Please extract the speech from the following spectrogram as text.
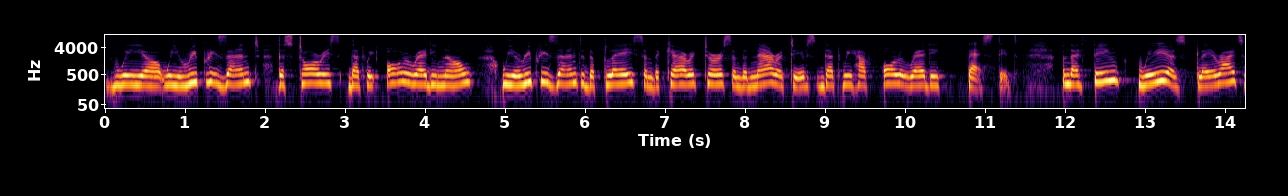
we, uh, we represent the stories that we already know. We represent the place and the characters and the narratives that we have already tested. And I think we as playwrights,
